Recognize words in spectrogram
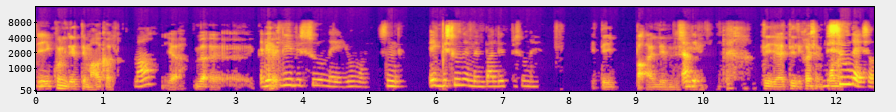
Det er ikke kun lidt, det er meget koldt. Meget. Ja. Hva, øh, Er det ikke lige ved siden af jorden? Sådan, ikke ved siden af, men bare lidt ved siden af. det er ikke bare lidt ved siden Okay. af. Det er, det er Christian Ved siden af så.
